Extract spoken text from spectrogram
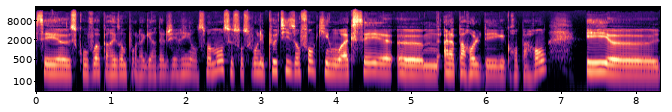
C'est ce qu'on voit par exemple pour la guerre d'Algérie en ce moment. Ce sont souvent les petits-enfants qui ont accès à la parole des grands-parents et euh,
